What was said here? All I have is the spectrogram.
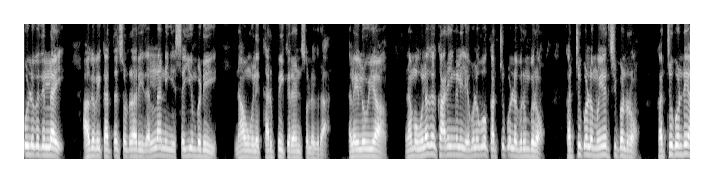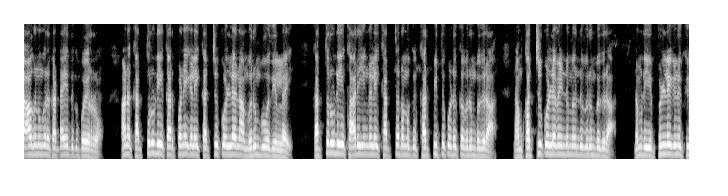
கொள்ளுவதில்லை. ஆகவே கத்த சொல்றாரு இதெல்லாம் நீங்க செய்யும்படி நான் உங்களை கற்பிக்கிறேன்னு சொல்லுகிறார். அலையிலூயா நம்ம உலக காரியங்களில் எவ்வளவோ கற்றுக்கொள்ள விரும்புகிறோம் கற்றுக்கொள்ள முயற்சி பண்றோம். கற்றுக்கொண்டே ஆகணுங்கிற கட்டாயத்துக்கு போயிடுறோம். ஆனா கர்த்தருடைய கற்பனைகளை கற்றுக்கொள்ள நாம் விரும்புவதில்லை. கர்த்தருடைய காரியங்களை கர்த்தர் நமக்கு கற்பித்து கொடுக்க விரும்புகிறார். நாம் கற்றுக்கொள்ள வேண்டும் என்று விரும்புகிறார். நம்முடைய பிள்ளைகளுக்கு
